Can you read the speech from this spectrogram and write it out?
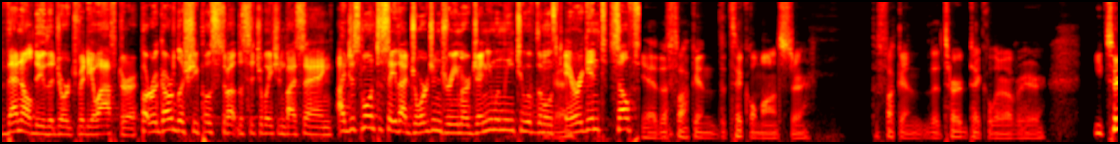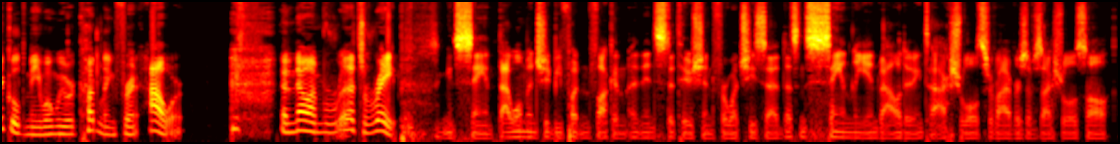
then I'll do the George video after. But regardless, she posts about the situation by saying, I just want to say that George and Dream are genuinely two of the most Okay. arrogant, self Yeah, the fucking the tickle monster, the fucking the turd tickler over here. He tickled me when we were cuddling for an hour, and now I'm that's rape. It's insane. That woman should be put in fucking an institution for what she said. That's insanely invalidating to actual survivors of sexual assault.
